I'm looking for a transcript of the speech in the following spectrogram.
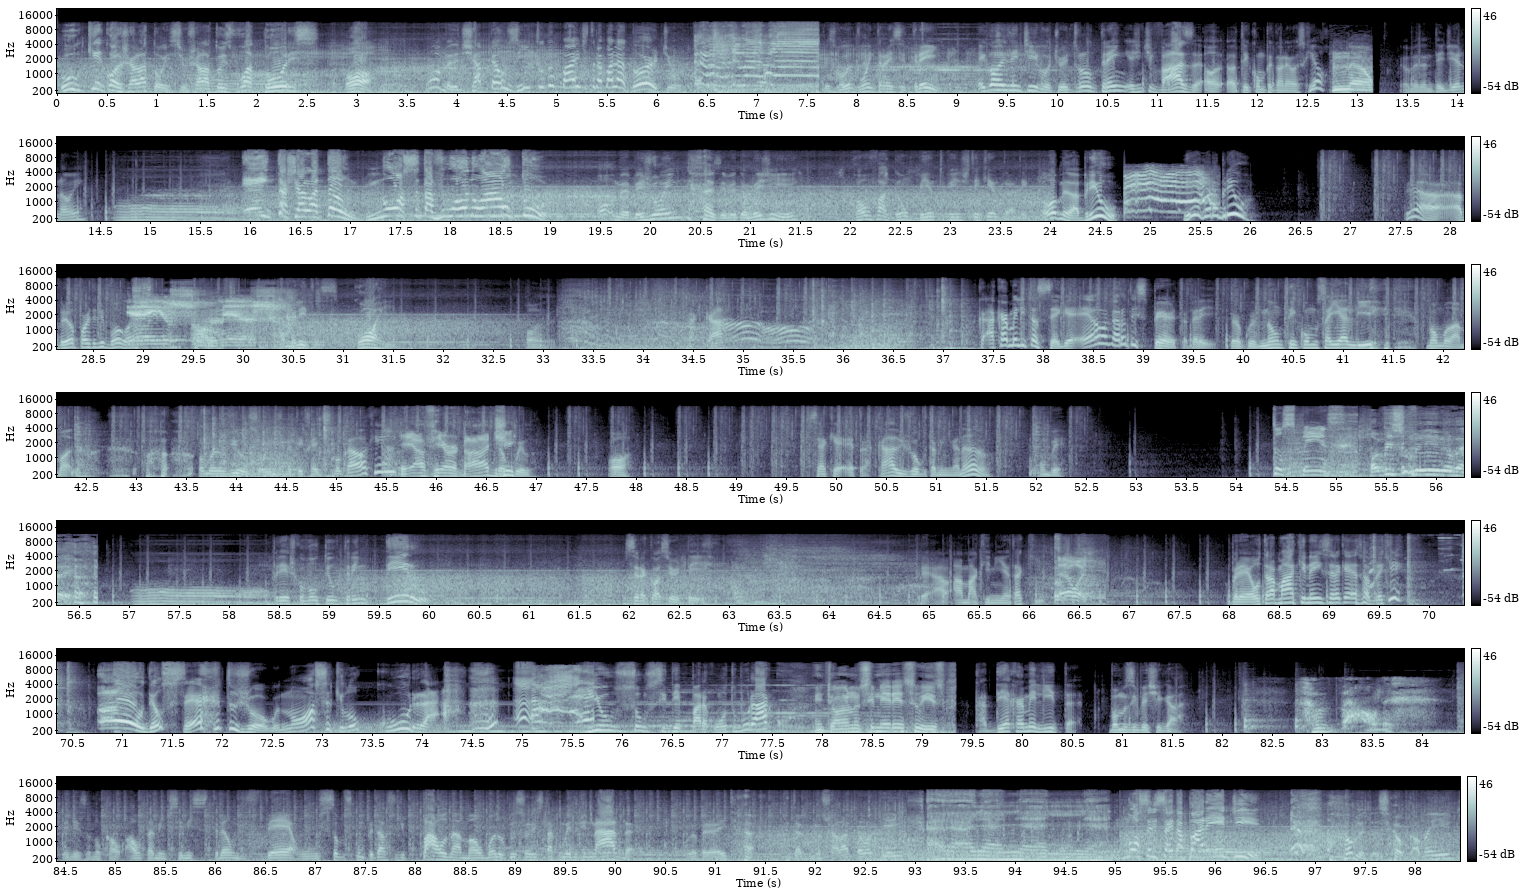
O que com os charlatões, tio? Charlatões voadores. Ó. Ó, meu, de chapéuzinho e tudo mais de trabalhador, tio. Eles vão, vão entrar nesse trem. É igual Resident Evil, tio. Entrou no trem, a gente vaza. Ó, ó, tem como pegar um negócio aqui, ó? Não. Eu não tem dinheiro não, hein? Eita, charlatão! Nossa, tá voando alto! Ó, meu, beijou, hein? Você me deu um beijinho, hein? Qual o vagão bento que a gente tem que entrar? Tem... Ô, meu, abriu? Ih, agora abriu. Ah, abriu a porta de boa agora. É isso mesmo. Carmelitas, corre. Ó. Pra cá. A Carmelita segue. É uma garota esperta. Pera aí. Tranquilo. Não tem como sair ali. Vamos lá, mano. Ô, mano, Wilson. A gente vai ter que sair desse local aqui. É a verdade. Tranquilo. Ó. Será que é, é pra cá? O jogo tá me enganando? Vamos ver. Suspense. Ó o bicho vindo, velho. Peraí, acho que eu voltei o trem inteiro. Ou será que eu acertei? A, a maquininha tá aqui. É, ué. Peraí, é outra máquina, hein? Será que é só abrir aqui? Oh, deu certo o jogo. Nossa, que loucura. Wilson se depara com outro buraco. Então eu não se mereço isso. Cadê a Carmelita? Vamos investigar. Beleza, local altamente sinistrão, de ferro. Estamos com um pedaço de pau na mão. Mano, o Wilson não está com medo de nada. Pô, Peraí, tá, tá vindo um charlatão aqui, hein? Nossa, ele sai da parede! Oh, meu Deus do céu, calma aí, hein?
